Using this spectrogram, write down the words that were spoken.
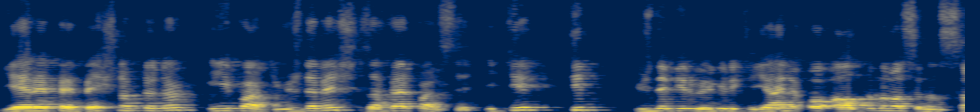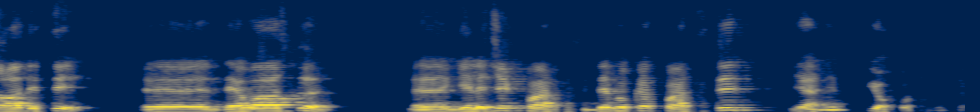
YRP 5.4, İyi Parti %5, Zafer Partisi 2, tip %1,2. Yani o altılı masanın saadeti, e, devası, e, Gelecek Partisi, Demokrat Partisi yani yok ortalıkta.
